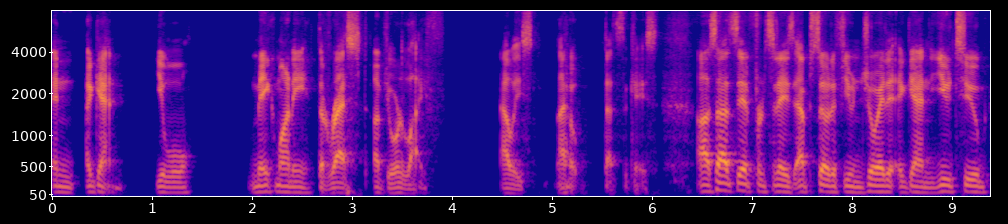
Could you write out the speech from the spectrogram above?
and again, you will make money the rest of your life. At least I hope that's the case. Uh, so that's it for today's episode. If you enjoyed it, again, YouTube,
